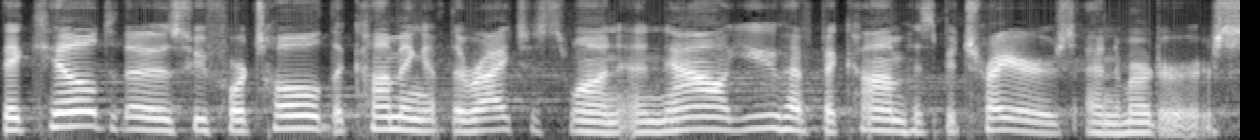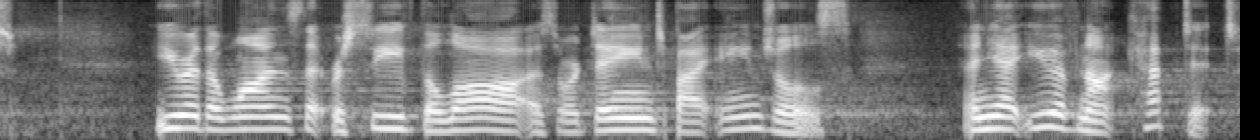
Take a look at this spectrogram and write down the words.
They killed those who foretold the coming of the righteous one, and now you have become his betrayers and murderers. You are the ones that received the law as ordained by angels and yet you have not kept it.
